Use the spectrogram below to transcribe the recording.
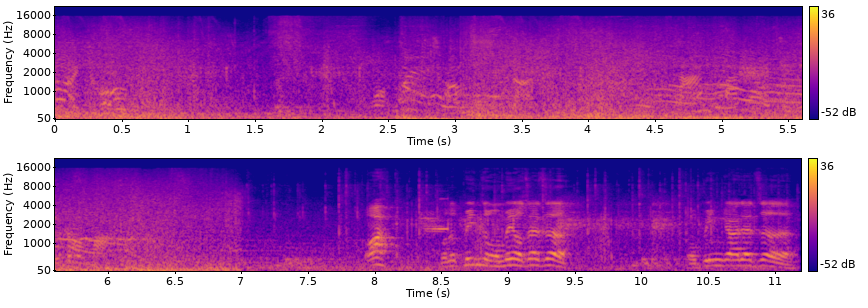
再冲！我非常期待。难怪带着一个马。哇！我的兵怎么没有在这？我不应该在这的。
